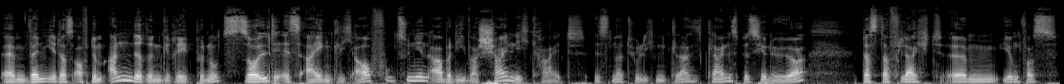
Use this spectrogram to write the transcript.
Ähm, wenn ihr das auf einem anderen Gerät benutzt, sollte es eigentlich auch funktionieren, aber die Wahrscheinlichkeit ist natürlich ein kleines, kleines bisschen höher, dass da vielleicht ähm, irgendwas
